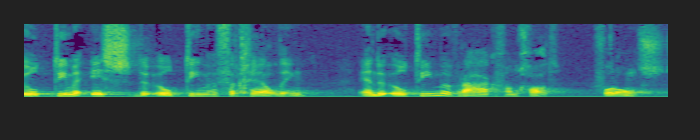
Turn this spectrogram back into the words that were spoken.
ultieme, is de ultieme vergelding en de ultieme wraak van God voor ons.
